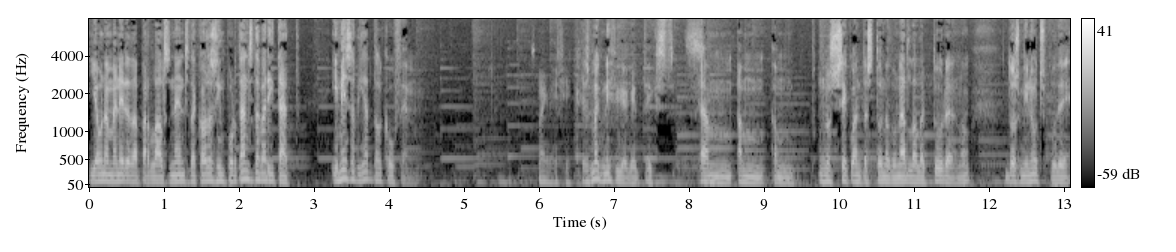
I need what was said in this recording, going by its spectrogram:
hi ha una manera de parlar als nens de coses importants de veritat, i més aviat del que ho fem. És magnífic. És magnífic aquest text. Amb, amb, amb no sé quanta estona ha donat la lectura, no? Dos minuts, poder,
